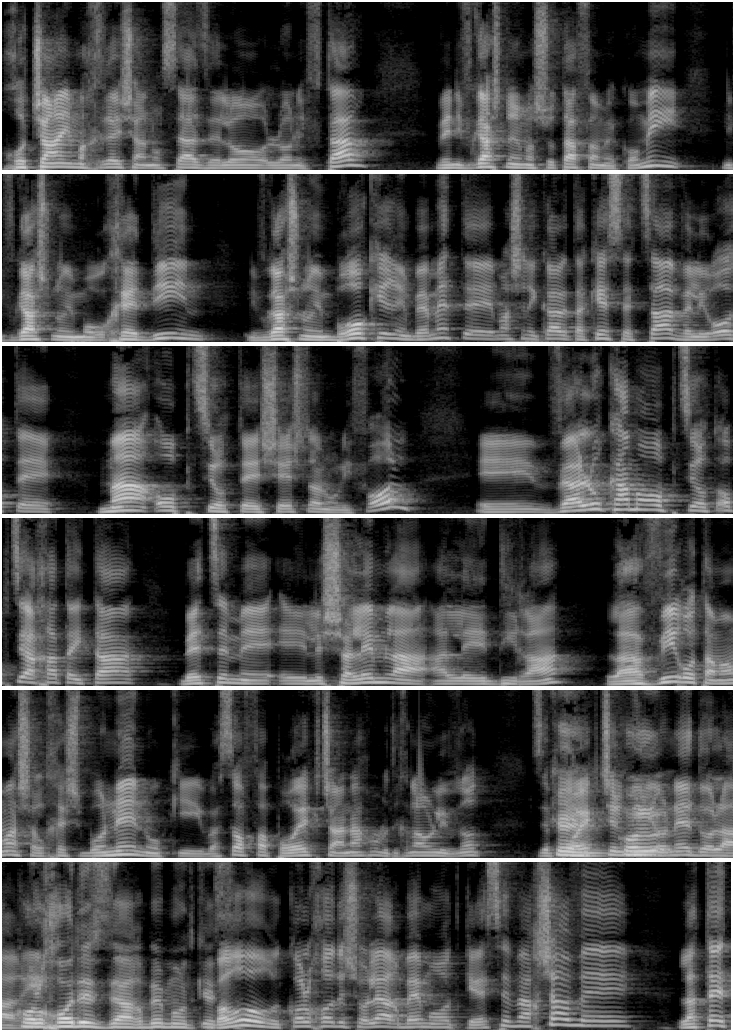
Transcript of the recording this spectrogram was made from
חודשיים אחרי שהנושא הזה לא, לא נפתר, ונפגשנו עם השותף המקומי, נפגשנו עם עורכי דין, נפגשנו עם ברוקרים, באמת אה, מה שנקרא לטכס עצה ולראות אה, מה האופציות אה, שיש לנו לפעול, ועלו כמה אופציות, אופציה אחת הייתה בעצם לשלם לה על דירה, להעביר אותה ממש על חשבוננו, כי בסוף הפרויקט שאנחנו תכננו לבנות זה כן, פרויקט של כל, מיליוני דולרים. כל חודש זה הרבה מאוד כסף. ברור, כל חודש עולה הרבה מאוד כסף, ועכשיו לתת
